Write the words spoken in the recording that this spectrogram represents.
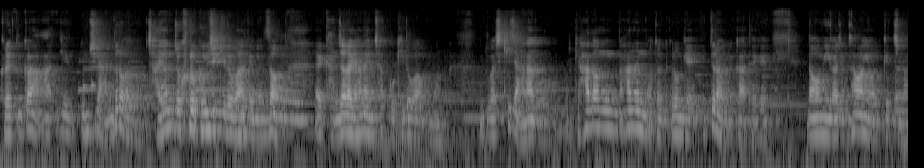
그랬으니까 아, 이게 음식이 안 들어가더라고요. 자연적으로 금식 기도가 되면서 음. 간절하게 하나님 찾고 기도하고 막 누가 시키지 않아도 그렇게 하던 하는 어떤 그런 게 있더라고요. 그러니까 되게 나오미가 지금 상황이 어렵겠지만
